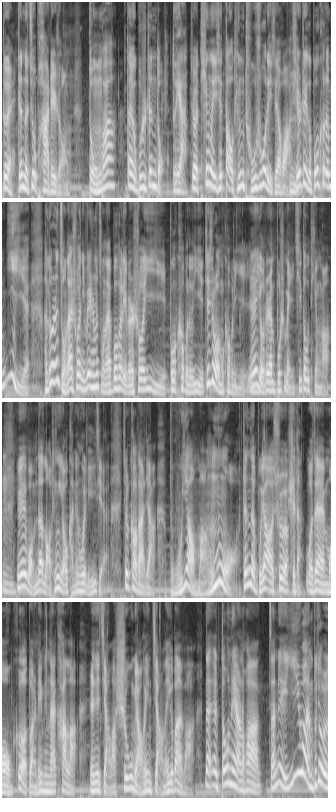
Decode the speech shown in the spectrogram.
对，真的就怕这种懂吧，但又不是真懂。对呀，就是听了一些道听途说的一些话，嗯。其实这个播客的意义，很多人总在说你为什么总在播客里边说意义，播科普的意义，这就是我们科普的意义。因为有的人不是每一期都听嘛，嗯。因为我们的老听友肯定会理解，就是告诉大家不要盲目，真的不要是是的，我在某个短视频平台看了，人家讲了十五秒给你讲了一个办法，那要都那样的话，咱这个医院不就是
